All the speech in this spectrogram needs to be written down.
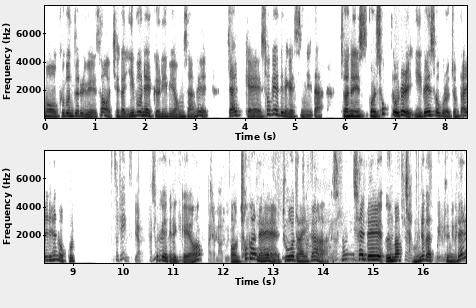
뭐, 그분들을 위해서 제가 이분의 그 리뷰 영상을 짧게 소개해 드리겠습니다. 저는 이걸 속도를 2배속으로 좀 빨리 해놓고 소개해 드릴게요. 어, 초반에 두오 다이가 3세대 음악 장르 같은데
